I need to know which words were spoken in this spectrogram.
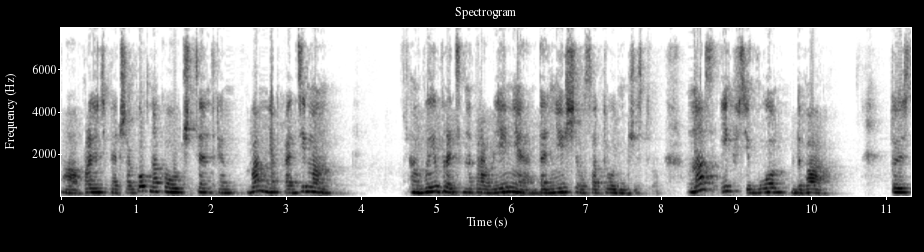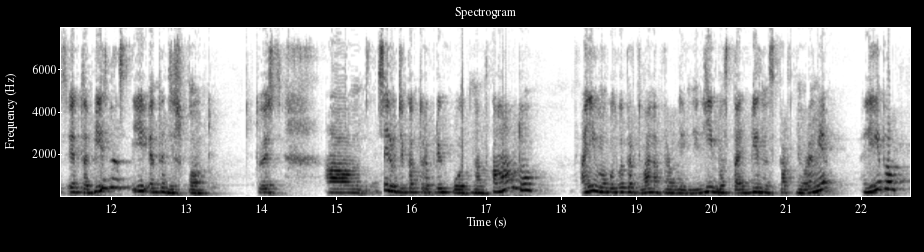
а, пройдете 5 шагов на коуч-центре, вам необходимо выбрать направление дальнейшего сотрудничества. У нас их всего два. То есть это бизнес и это дисконт. То есть а, все люди, которые приходят нам в команду, они могут выбрать два направления. Либо стать бизнес-партнерами, либо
